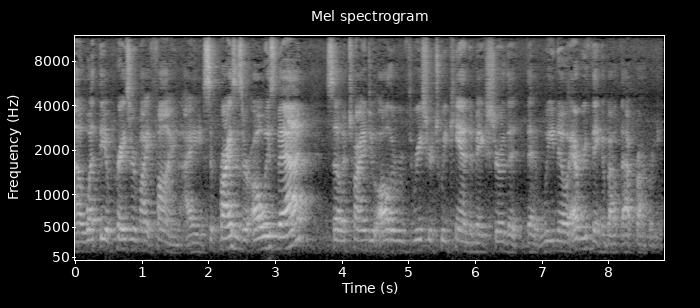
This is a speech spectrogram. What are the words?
uh, what the appraiser might find. I, surprises are always bad, so try and do all the research we can to make sure that, that we know everything about that property.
